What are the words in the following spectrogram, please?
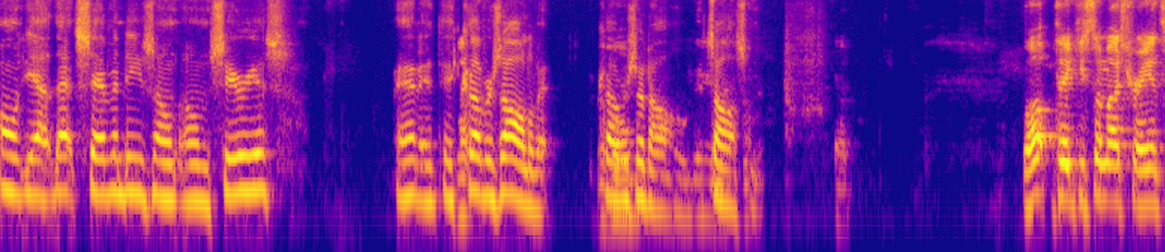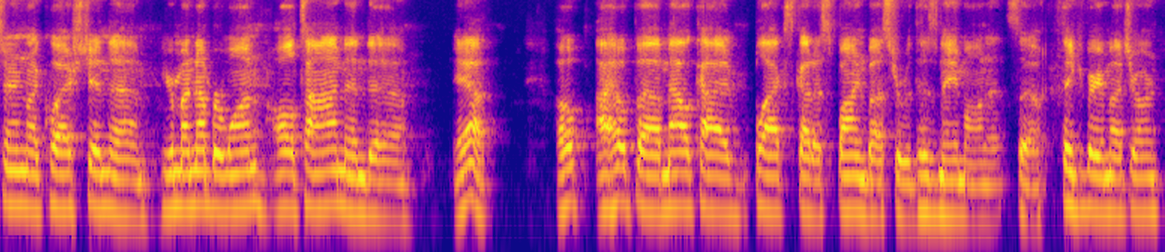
on yeah that 70s on on Sirius, and it, it Yep. covers all of it. Covers whole- it all. It's awesome. Well, thank you so much for answering my question. Um, you're my number one all time, and uh, yeah, hope I hope uh, Malakai Black's got a spine buster with his name on it. So thank you very much, Arn.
